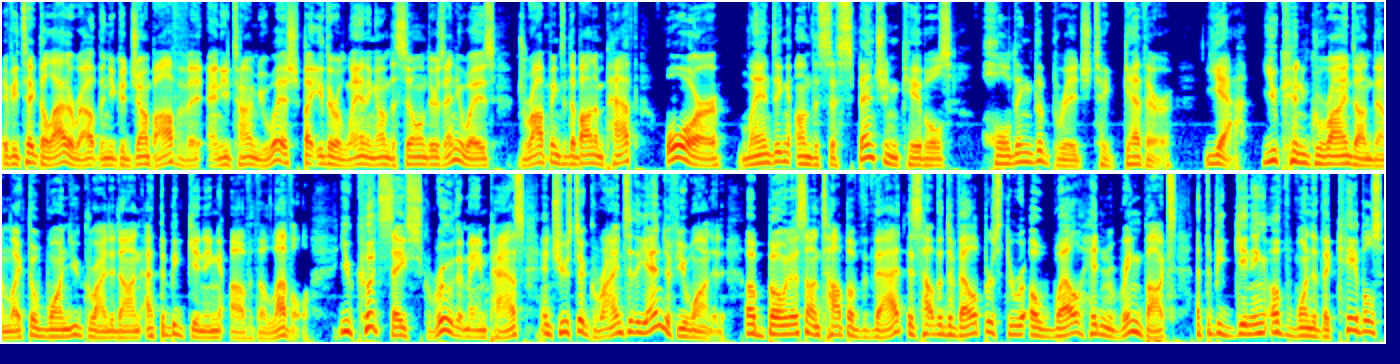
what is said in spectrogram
If you take the latter route, then you could jump off of it anytime you wish by either landing on the cylinders anyways, dropping to the bottom path, or landing on the suspension cables holding the bridge together. Yeah, you can grind on them like the one you grinded on at the beginning of the level. You could say screw the main pass and choose to grind to the end if you wanted. A bonus on top of that is how the developers threw a well-hidden ring box at the beginning of one of the cables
